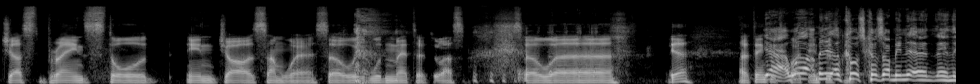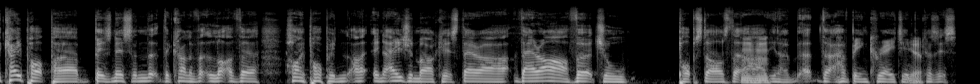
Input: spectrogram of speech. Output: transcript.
just brains stored in jars somewhere so it wouldn't matter to us so uh yeah i think Yeah, well, I mean, of course, because I mean, in, in the K-pop uh, business and the, the kind of a lot of the high pop in uh, in Asian markets, there are there are virtual pop stars that are you know uh, that have been created Mm-hmm. Yeah. because it's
